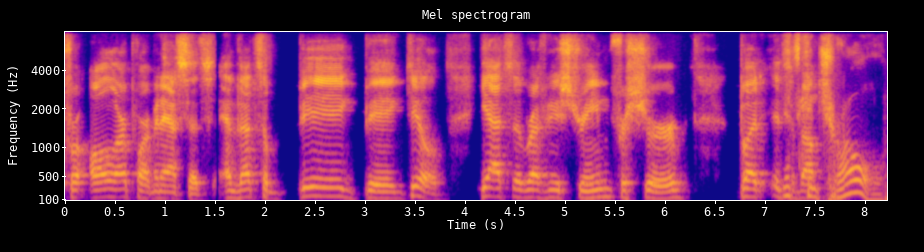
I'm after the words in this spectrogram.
for all our apartment assets. And that's a big, big deal. Yeah, it's a revenue stream for sure, but it's, it's about control.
